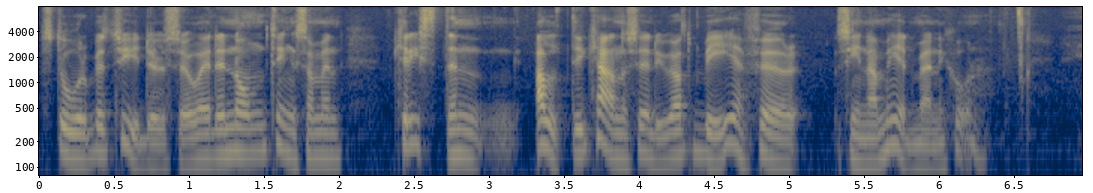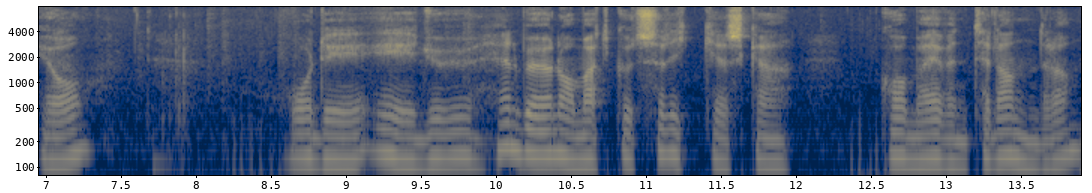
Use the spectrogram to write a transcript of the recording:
stor betydelse och är det någonting som en kristen alltid kan så är det ju att be för sina medmänniskor. Ja, och det är ju en bön om att Guds rike ska komma även till andra.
